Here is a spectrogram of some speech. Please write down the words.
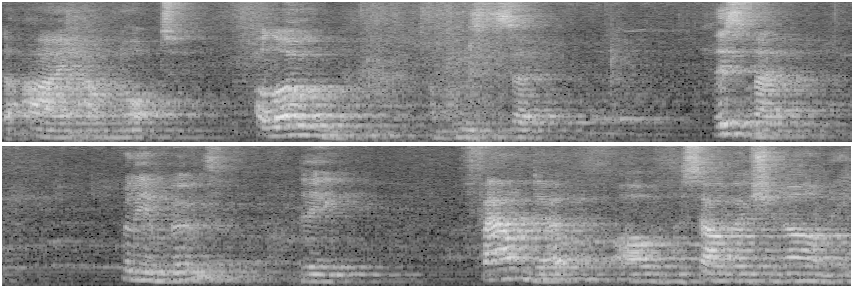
that I am not alone, I'm pleased to say. This man William Booth, the founder of the Salvation Army,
